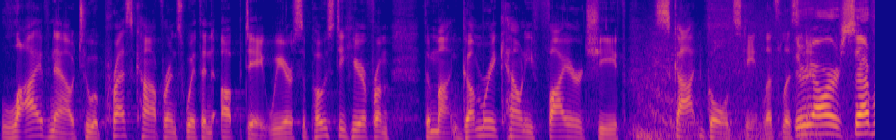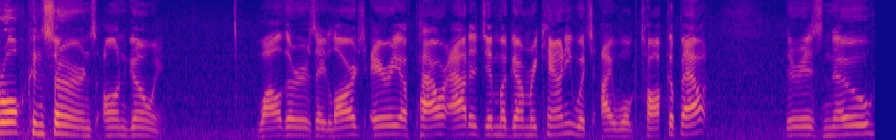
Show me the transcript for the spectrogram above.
live now to a press conference with an update. We are supposed to hear from the Montgomery County Fire Chief, Scott Goldstein. Let's listen. There in. are several concerns ongoing. While there is a large area of power outage in Montgomery County, which I will talk about, there is no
